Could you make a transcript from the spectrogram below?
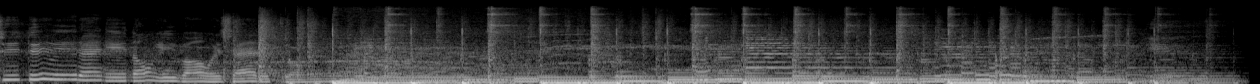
to do it and you know you've always had it going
